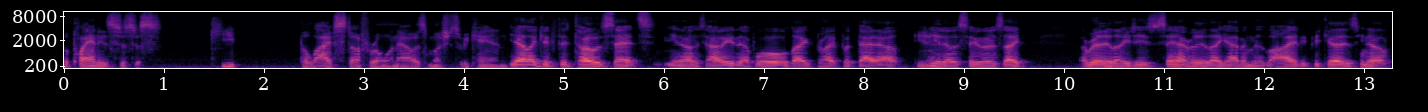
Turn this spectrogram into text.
the plan is just just keep the live stuff rolling out as much as we can. Yeah, like if the toe sets, you know, sounding enough, we'll like probably put that out. Yeah. You know, soon as like I really like Jason saying I really like having the live because, you know,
